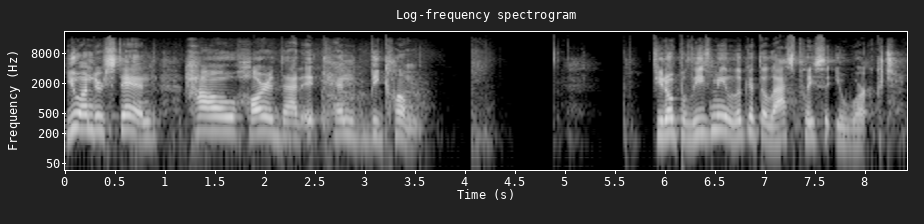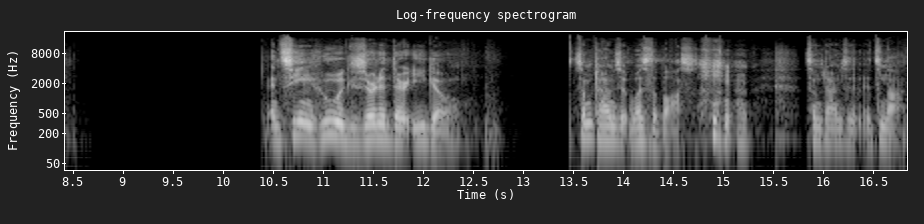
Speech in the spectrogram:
you understand how hard that it can become. If you don't believe me, look at the last place that you worked and seeing who exerted their ego. Sometimes it was the boss, sometimes it's not.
